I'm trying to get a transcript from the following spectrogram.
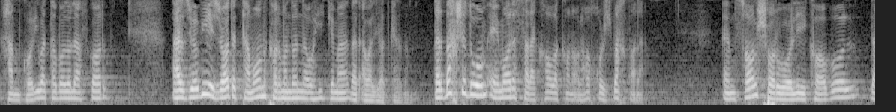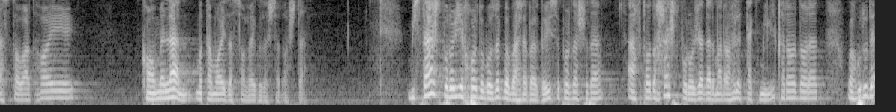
همکاری و تبادل افکار. ارزیابی اجرات تمام کارمندان نواحی که من در اول یاد کردم. در بخش دوم اعمار سرک ها و کانال ها خوشبختانه. امسال شاروالی کابل دستاوردهای کاملا متمایز از سالهای گذشته داشته 28 پروژه خرد و بزرگ به بهره برداری سپرده شده. 78 پروژه در مراحل تکمیلی قرار دارد و حدود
